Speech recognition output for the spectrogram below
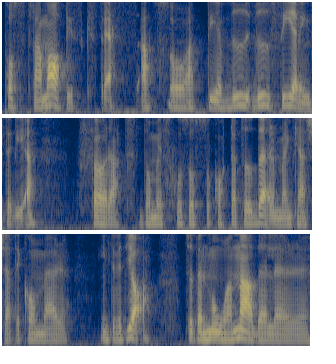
posttraumatisk stress. Alltså att det vi, vi ser inte det för att de är hos oss så korta tider, men kanske att det kommer, inte vet jag, typ en månad eller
